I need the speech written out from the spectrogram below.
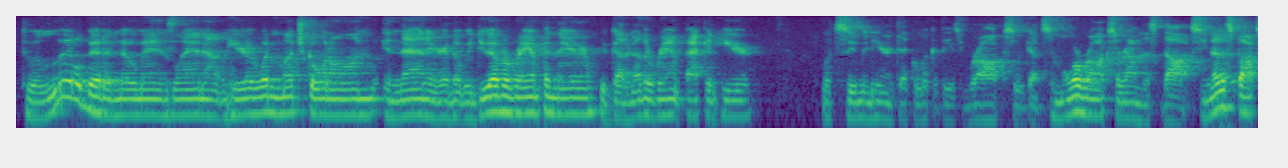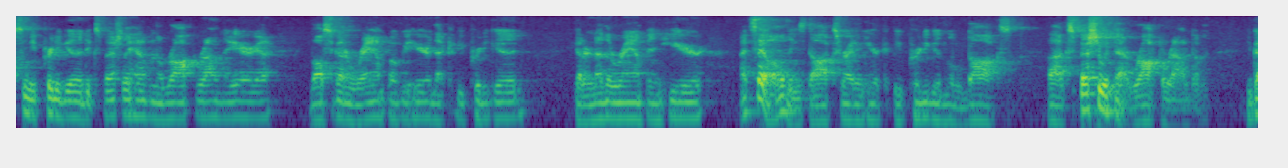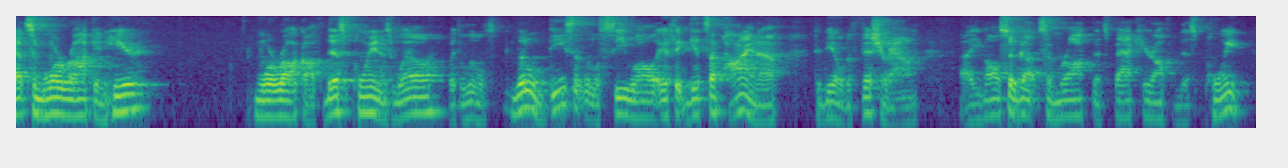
to a little bit of no man's land out in here. There wasn't much going on in that area, but we do have a ramp in there. We've got another ramp back in here let's zoom in here and take a look at these rocks. we've got some more rocks around this dock. So you know this dock's gonna be pretty good, especially having the rock around the area. We've also got a ramp over here that could be pretty good. Got another ramp in here. I'd say all these docks right in here could be pretty good little docks, uh, especially with that rock around them. You've got some more rock in here, more rock off this point as well, with a little, little decent little seawall if it gets up high enough to be able to fish around. Uh, you've also got some rock that's back here off of this point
